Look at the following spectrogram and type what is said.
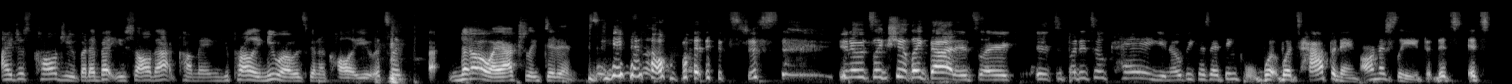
I just called you, but I bet you saw that coming. You probably knew I was going to call you. It's like, uh, no, I actually didn't. you know, but it's just, you know, it's like shit like that. It's like it's, but it's okay, you know, because I think what what's happening, honestly, it's it's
